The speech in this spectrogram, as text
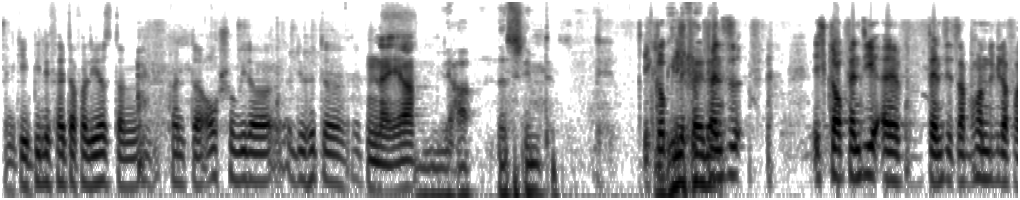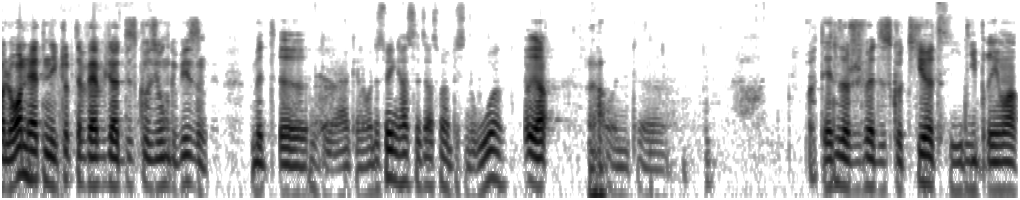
wenn du gegen Bielefeld da verlierst, dann könnte auch schon wieder die Hütte. Naja. Ja, das stimmt. Ich glaube, glaub, wenn sie, ich glaube, wenn die, äh, wenn sie jetzt am Wochenende wieder verloren hätten, ich glaube, da wäre wieder Diskussion gewesen. Mit, äh, ja, genau. Deswegen hast du jetzt erstmal ein bisschen Ruhe. Ja. ja. Und, äh, da hätten sie schon schwer diskutiert, sieben. die Bremer.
